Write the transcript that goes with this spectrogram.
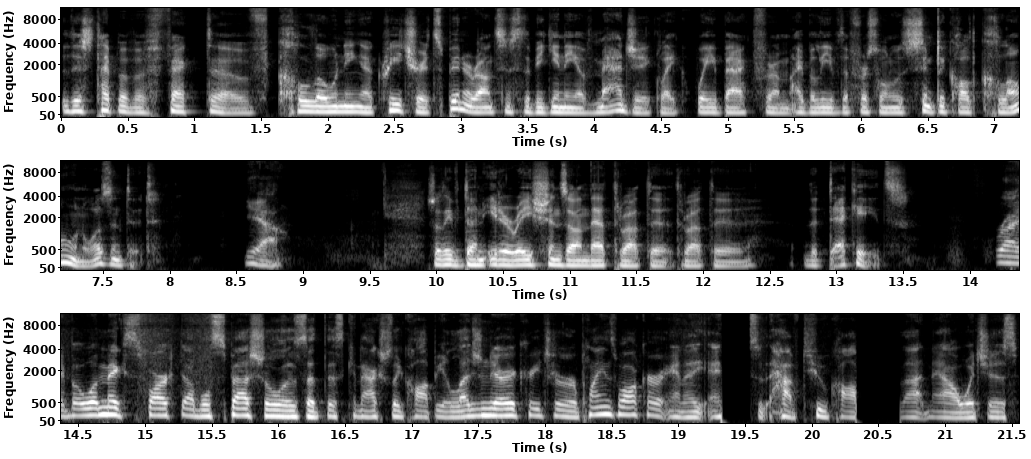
this type of effect of cloning a creature. It's been around since the beginning of Magic, like way back from I believe the first one was simply called Clone, wasn't it? Yeah. So they've done iterations on that throughout the throughout the the decades. Right, but what makes Spark Double special is that this can actually copy a legendary creature or planeswalker and, I and have two copies of that now, which is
